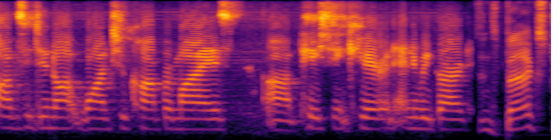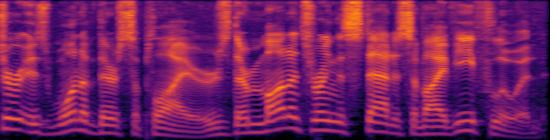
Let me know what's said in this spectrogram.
obviously do not want to compromise uh, patient care in any regard. Since Baxter is one of their suppliers, they're monitoring the status of IV fluid.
